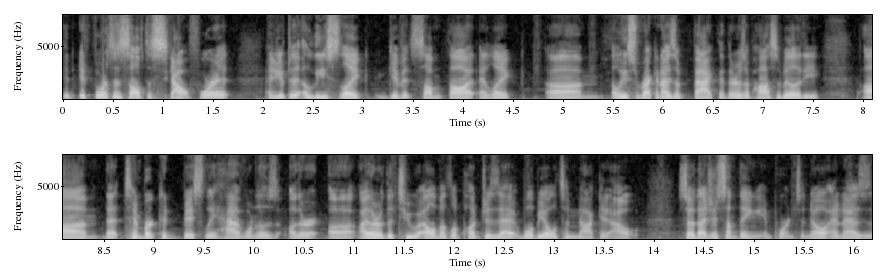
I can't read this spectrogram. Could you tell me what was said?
it, it forces itself to scout for it, and you have to at least like give it some thought and like um, at least recognize the fact that there is a possibility um, that Timburr could basically have one of those other uh, either of the two elemental punches that will be able to knock it out. So that's just something important to know. And as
